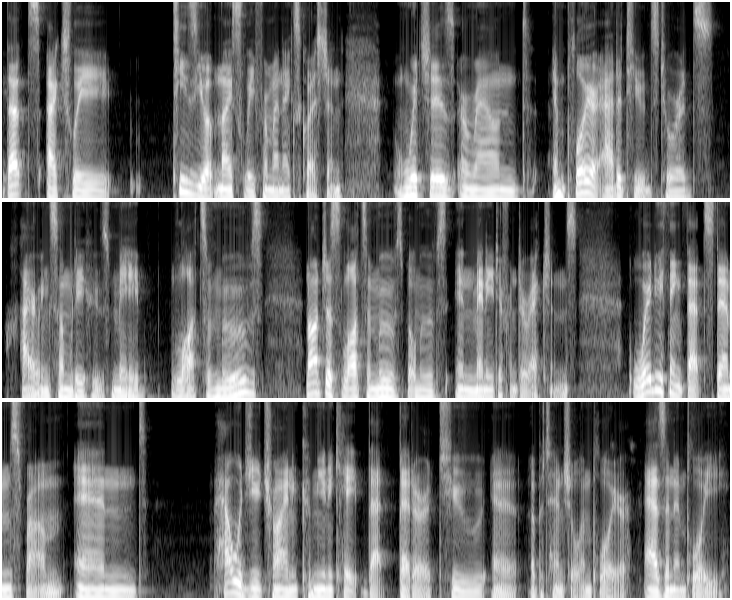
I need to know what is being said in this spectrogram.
That's actually tease you up nicely for my next question, which is around employer attitudes towards hiring somebody who's made lots of moves. not just lots of moves, but moves in many different directions. Where do you think that stems from? And how would you try and communicate that better to a, a potential employer as an employee?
